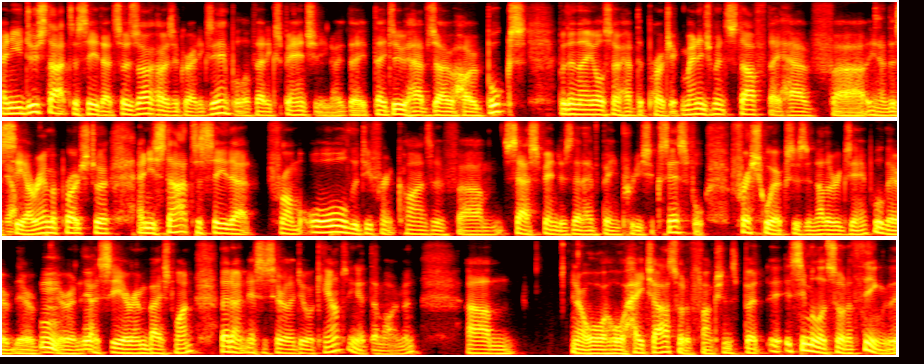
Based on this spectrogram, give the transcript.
And you do start to see that. So Zoho is a great example of that expansion. You know, they they do have Zoho books, but then they also have the project management stuff. They have uh, you know the yeah. CRM approach to it, and you start to see that from all the different kinds of um, SaaS vendors that have been pretty successful. Freshworks is another example. They're they're mm, they're yeah. a CRM based one. They don't necessarily do accounting at the moment. Um, you know, or, or HR sort of functions, but a similar sort of thing.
